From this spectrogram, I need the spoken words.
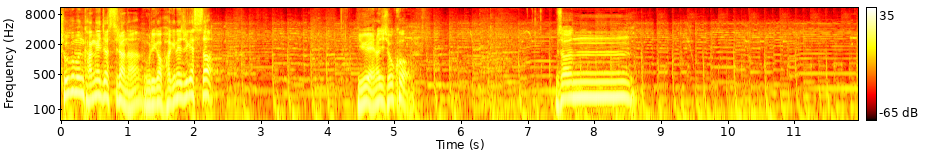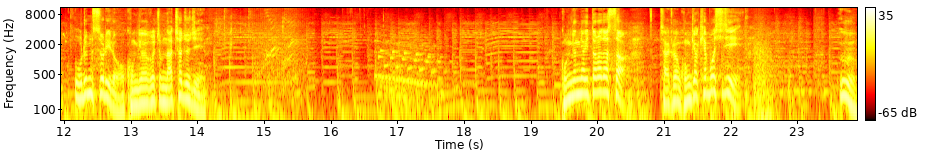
조금은 강해졌으려나 우리가 확인해주겠어. 유유 에너지 좋고 우선 울음소리로 공격력을 좀 낮춰주지. 공격력이 떨어졌어. 자 그럼 공격해 보시지. 으.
